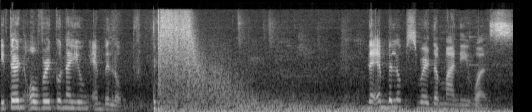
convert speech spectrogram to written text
i-turn over ko na yung envelope. The envelopes where the money was.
